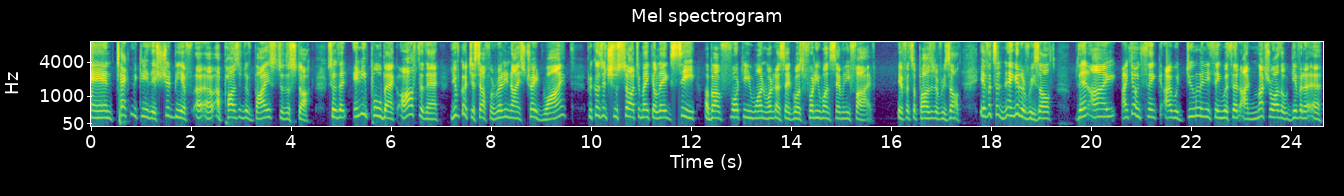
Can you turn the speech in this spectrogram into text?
and technically there should be a, a, a positive bias to the stock, so that any pullback after that, you've got yourself a really nice trade. Why? because it should start to make a leg C above 41. What did I say? It was 41.75 if it's a positive result. If it's a negative result, then I I don't think I would do anything with it. I'd much rather give it a, a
